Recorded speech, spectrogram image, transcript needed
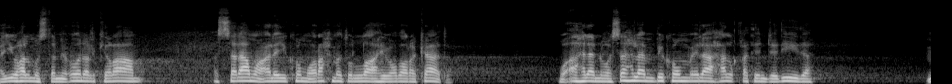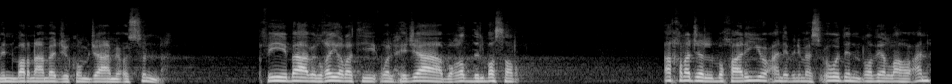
أيها المستمعون الكرام السلام عليكم ورحمة الله وبركاته. واهلا وسهلا بكم إلى حلقة جديدة من برنامجكم جامع السنة. في باب الغيرة والحجاب وغض البصر أخرج البخاري عن ابن مسعود رضي الله عنه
